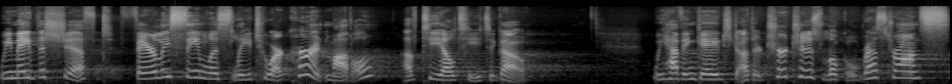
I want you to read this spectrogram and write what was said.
We made the shift fairly seamlessly to our current model of TLT to go. We have engaged other churches, local restaurants,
